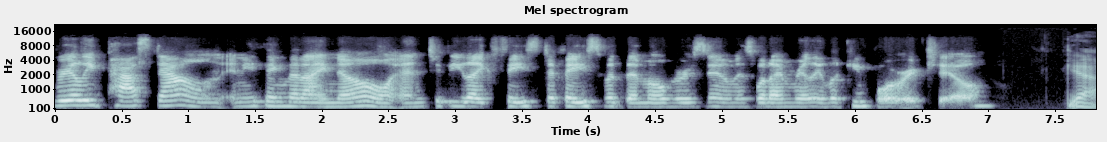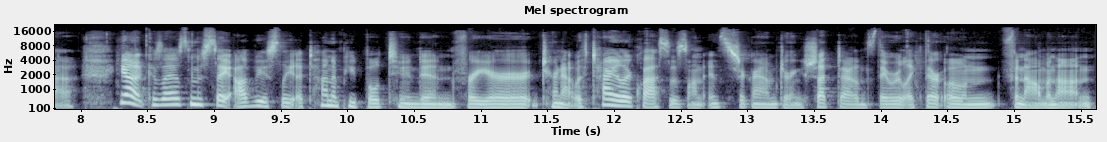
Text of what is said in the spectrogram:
really pass down anything that i know and to be like face to face with them over zoom is what i'm really looking forward to yeah. Yeah. Cause I was going to say, obviously, a ton of people tuned in for your Turnout with Tiler classes on Instagram during shutdowns. They were like their own phenomenon.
